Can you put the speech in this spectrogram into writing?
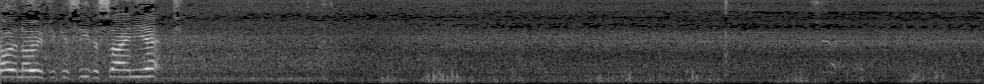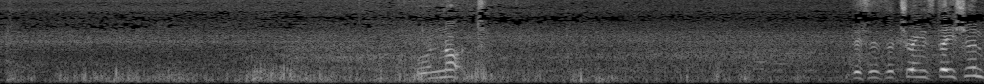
don't know if you can see the sign yet. Or not. This is the train station.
